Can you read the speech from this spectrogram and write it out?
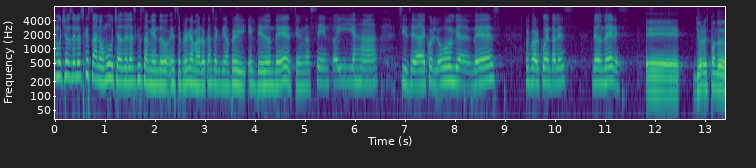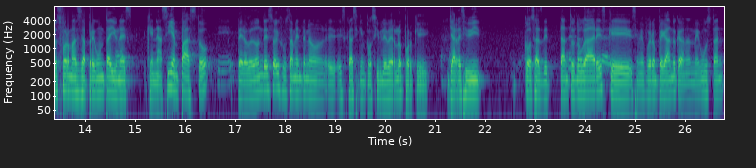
muchos de los que están, o muchas de las que están viendo este programa Rock and Sex dirán, pero ¿y ¿el de dónde es? Tiene un acento ahí, ajá. Si será de Colombia, ¿de dónde es? Por favor, cuéntales, ¿de dónde eres? Eh, yo respondo de dos formas esa pregunta y una es que nací en Pasto, pero de dónde soy justamente no e- es casi que imposible verlo porque ya recibí cosas de tantos lugares que se me fueron pegando que además me gustan,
